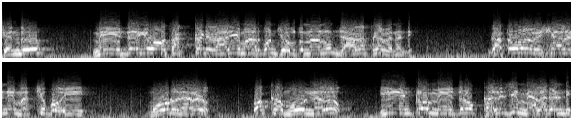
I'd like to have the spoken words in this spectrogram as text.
చందు మీ ఇద్దరికి ఒక చక్కటి రాజీ మార్గం చెబుతున్నాను. జాగ్రత్తగా వినండి. గతంలో విషయాలన్నీ మర్చిపోయి మూడు నెలలు ఒక్క మూడు నెలలు ఈ ఇంట్లో మీ ఇద్దరు కలిసి మెలగండి.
